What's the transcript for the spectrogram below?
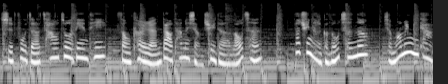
是负责操作电梯，送客人到他们想去的楼层。要去哪个楼层呢？小猫咪米卡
